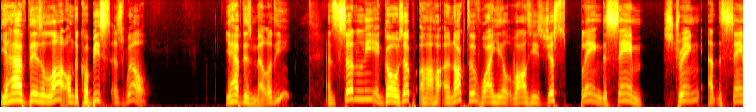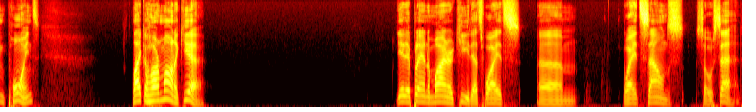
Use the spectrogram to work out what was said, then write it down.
You have this a lot on the kobiz as well. You have this melody, and suddenly it goes up a, an octave while he while he's just playing the same string at the same point, like a harmonic. Yeah. Yeah, they play in a minor key. That's why it's um, why it sounds so sad.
